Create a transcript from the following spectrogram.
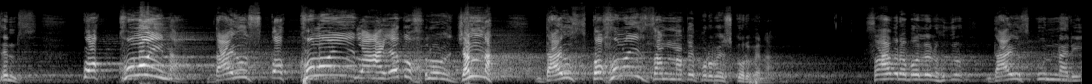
জেন্টস কখনোই না, দায়ুস কখনোই লায়াদ খুলুল জান্না দায়ুস কখনোই জান্নাতে প্রবেশ করবে না। সাহেবরা বললেন, হুজুর, দায়ুস কোন নারী?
